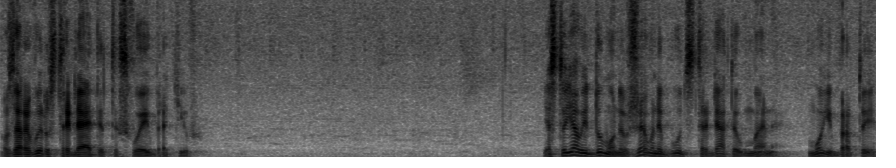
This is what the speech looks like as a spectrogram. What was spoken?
О, зараз ви розстріляєте тих своїх братів. Я стояв і думав, невже вони будуть стріляти в мене, мої брати?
